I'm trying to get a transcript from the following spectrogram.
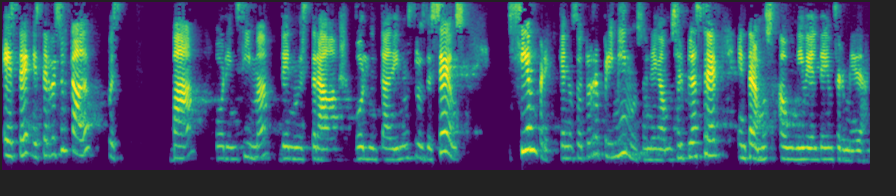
este, este resultado pues va por encima de nuestra voluntad y nuestros deseos. Siempre que nosotros reprimimos o negamos el placer, entramos a un nivel de enfermedad.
